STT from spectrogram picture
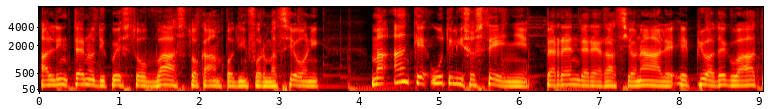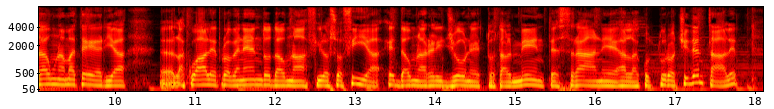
all'interno di questo vasto campo di informazioni ma anche utili sostegni per rendere razionale e più adeguata una materia eh, la quale provenendo da una filosofia e da una religione totalmente estranee alla cultura occidentale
